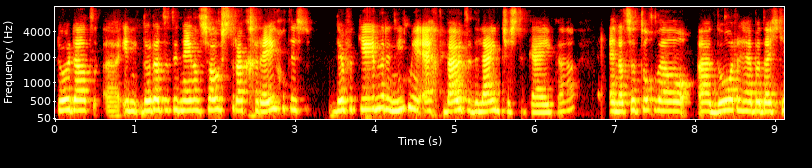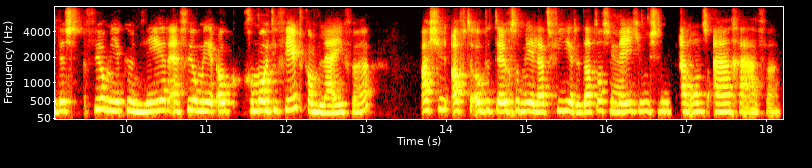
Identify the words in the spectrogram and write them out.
Doordat, uh, in, doordat het in Nederland zo strak geregeld is, durven kinderen niet meer echt buiten de lijntjes te kijken. En dat ze toch wel uh, doorhebben dat je dus veel meer kunt leren en veel meer ook gemotiveerd kan blijven als je af en toe ook de teugels wat meer laat vieren. Dat was een beetje hoe ze het aan ons aangaven.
